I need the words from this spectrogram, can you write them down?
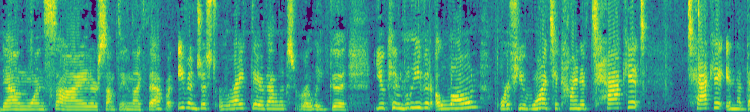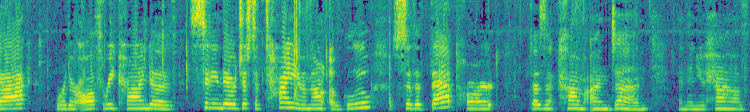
down one side or something like that. But even just right there, that looks really good. You can leave it alone, or if you want to kind of tack it, tack it in the back where they're all three kind of sitting there, just a tiny amount of glue so that that part doesn't come undone. And then you have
